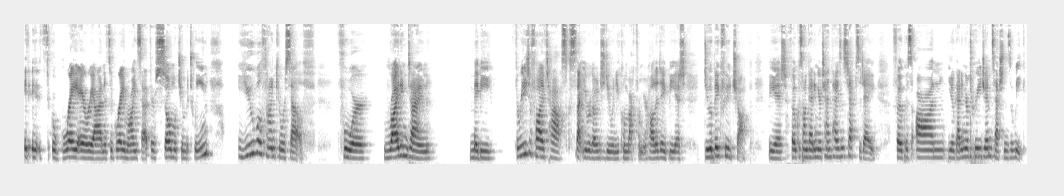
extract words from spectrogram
it, it's a gray area and it's a gray mindset. There's so much in between. You will thank yourself for writing down maybe three to five tasks that you were going to do when you come back from your holiday, be it do a big food shop, be it focus on getting your 10,000 steps a day, focus on, you know, getting your three gym sessions a week.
